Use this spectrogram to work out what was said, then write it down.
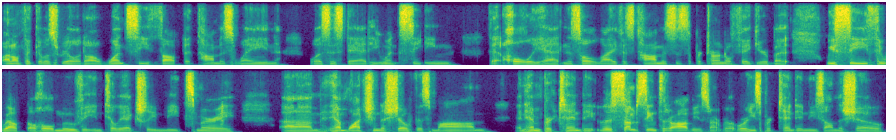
I don't think it was real at all. Once he thought that Thomas Wayne was his dad, he went seeking that hole he had in his whole life as Thomas is a paternal figure. But we see throughout the whole movie until he actually meets Murray, um, him watching the show with his mom and him pretending. There's some scenes that are obvious, aren't real, where he's pretending he's on the show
